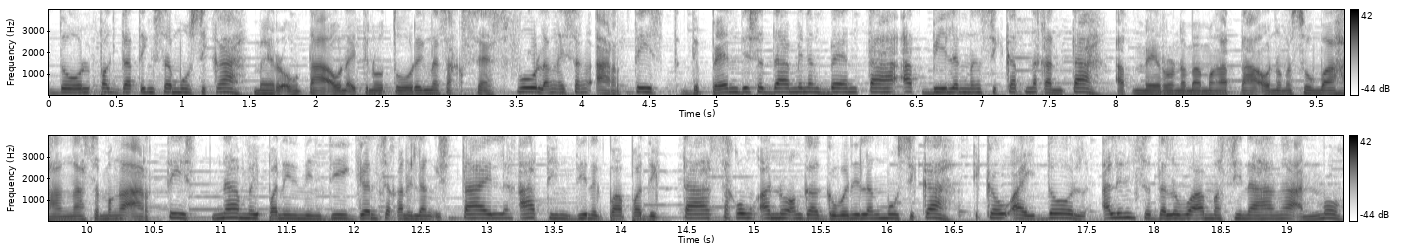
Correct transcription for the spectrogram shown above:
idol pagdating sa musika. Mayroong tao na itinuturing na successful ang isang artist depende sa dami ng benta at bilang ng sikat na kanta. At mayroon naman mga tao na mas humahanga sa mga artist na may paninindigan sa kanilang style at hindi nagpapadikta sa kung ano ang gagawin nilang musika. Ikaw idol, alin sa dalawa ang mas hinahangaan mo?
